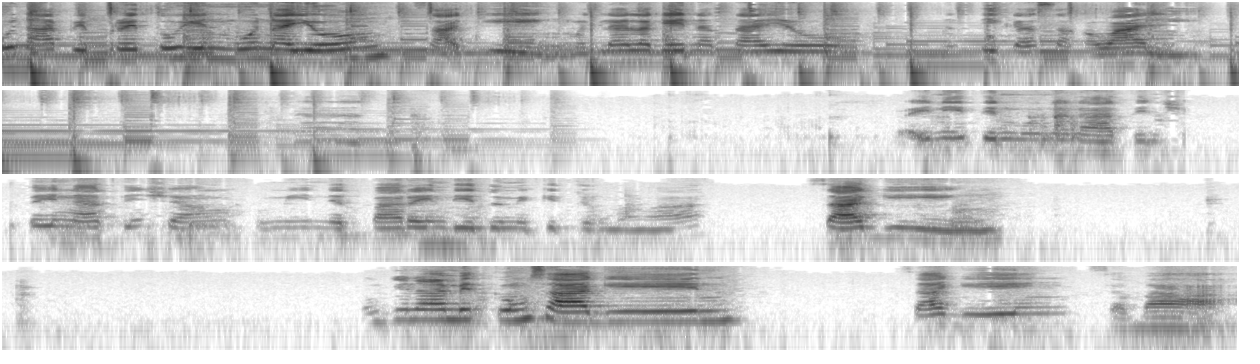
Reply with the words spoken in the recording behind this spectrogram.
una, piprituhin muna yung saging. Maglalagay na tayo mantika sa kawali. Yan. Painitin muna natin siya. Hintayin natin siyang uminit para hindi dumikit yung mga saging. Yung ginamit kong saging, saging saba.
